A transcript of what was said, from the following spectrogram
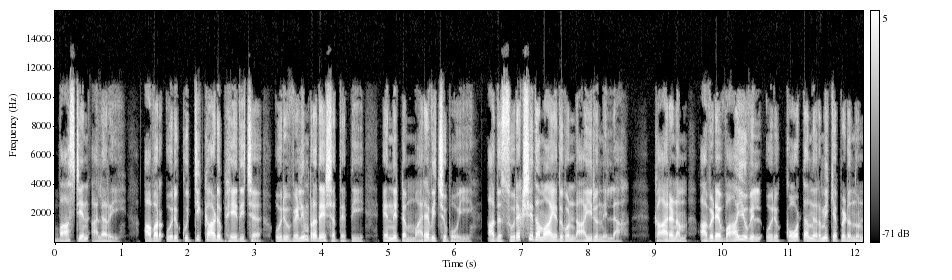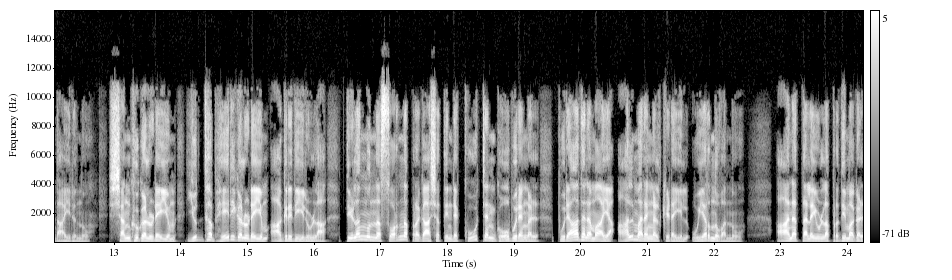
ബാസ്റ്റ്യൻ അലറി. അവർ ഒരു കുറ്റിക്കാട് ഭേദിച്ച് ഒരു വെളിംപ്രദേശത്തെത്തി എന്നിട്ട് മരവിച്ചുപോയി. അത് സുരക്ഷിതമായതുകൊണ്ടായിരുന്നില്ല. കാരണം അവിടെ വായുവിൽ ഒരു കോട്ട നിർമ്മിക്കപ്പെടുന്നുണ്ടായിരുന്നു. ശംഖുകളുടെയും യുദ്ധഭേരികളുടെയും ആകൃതിയിലുള്ള തിളങ്ങുന്ന സ്വർണപ്രകാശത്തിന്റെ കൂറ്റൻ ഗോപുരങ്ങൾ പുരാതനമായ ആൽമരങ്ങൾക്കിടയിൽ ഉയർന്നുവന്നു. ആനത്തലയുള്ള പ്രതിമകൾ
